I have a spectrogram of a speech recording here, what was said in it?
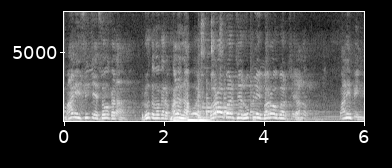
માડી સીચે સો ઘડા ઋત વગર ફળ ના હોય. બરોબર છે રૂપલી બરોબર છે. પાણી પીને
